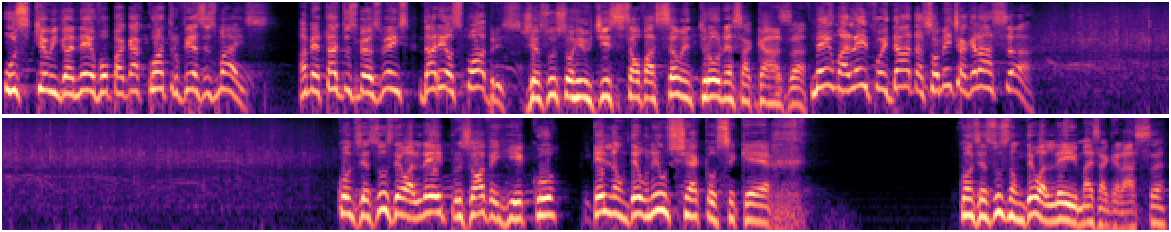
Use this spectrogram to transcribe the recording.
os que eu enganei, eu vou pagar quatro vezes mais. A metade dos meus bens darei aos pobres. Jesus sorriu e disse: Salvação entrou nessa casa. Nenhuma lei foi dada, somente a graça. Quando Jesus deu a lei para o jovem rico, ele não deu nem um shekel sequer. Quando Jesus não deu a lei, mas a graça,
